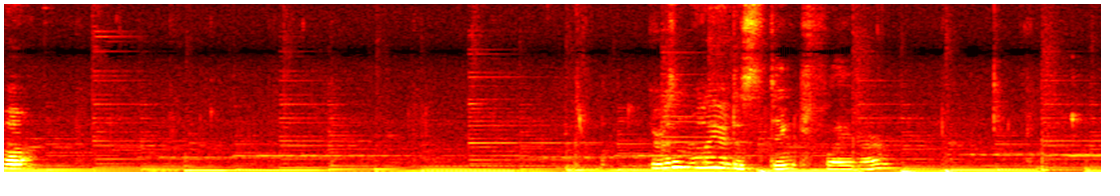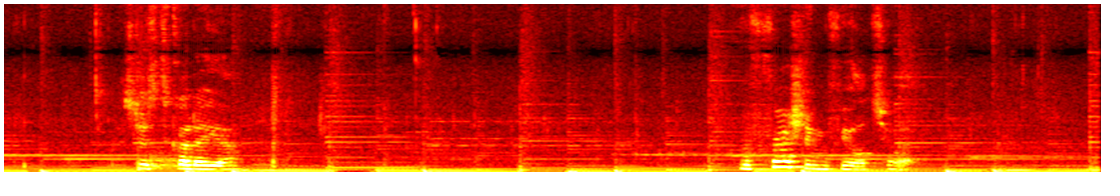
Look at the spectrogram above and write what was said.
Well, there isn't really a distinct flavor. It's just got a uh, refreshing feel to it.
